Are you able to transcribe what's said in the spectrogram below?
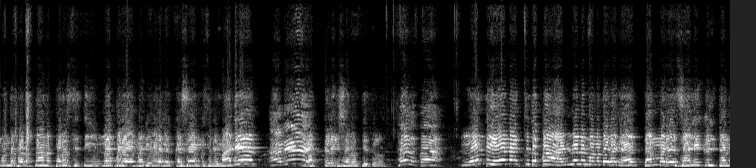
ಮುಂದೆ ಬರ್ತಾನ ಪರಿಸ್ಥಿತಿ ಇನ್ನೊಬ್ಬರ ಮನಿ ಒಳಗ ಕಸ ಮುಸರಿ ಮಾಡಿ ಮಕ್ಕಳಿಗೆ ಸಲುತ್ತಿದ್ದಳು ಮುಂದೆ ಏನಾಗ್ತಿದಪ್ಪ? ಅಣ್ಣನ ಮನದೊಳಗ ತಮ್ಮರೇ ಸಾಲಿ ಕಲಿತಾನ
